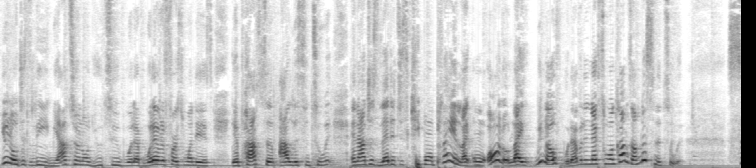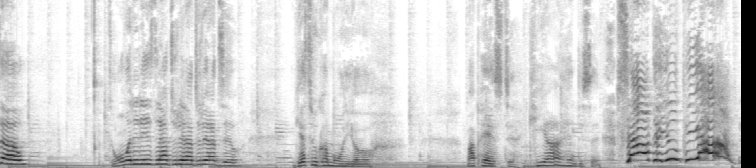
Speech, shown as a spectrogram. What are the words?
you know, just lead me. I'll turn on YouTube, whatever, whatever the first one is that pops up, I'll listen to it. And I'll just let it just keep on playing, like on auto. Like, you know, whatever the next one comes, I'm listening to it. So, doing what it is that I do, that I do, that I do. Guess who come on, y'all? My pastor, Keion Henderson. Shout out to you, Keion!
